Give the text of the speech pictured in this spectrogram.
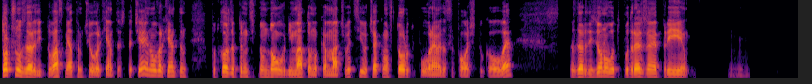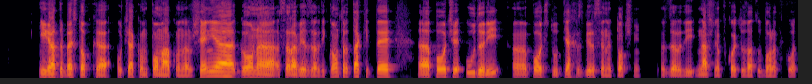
Точно заради това смятам, че Овърхемптън спечели, но Овърхемптън подхожда принципно много внимателно към мачовете си и очаквам второто по време да са повечето голове. Заради зоновото подреждане при играта без топка очаквам по-малко нарушения. Гол на Сарабия заради контратаките, повече удари, повечето от тях, разбира се, неточни, заради начина по който двата отбора атакуват.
